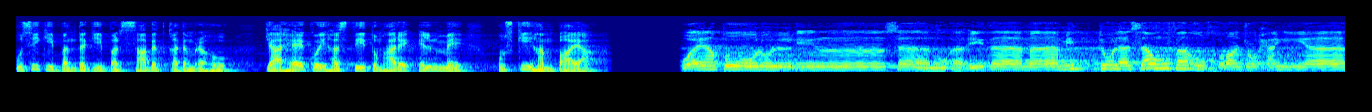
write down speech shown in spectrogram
اسی کی بندگی پر ثابت قدم رہو۔ کیا ہے کوئی ہستی تمہارے علم میں اس کی ہم پایا؟ وَيَقُولُ الْإِنسَانُ أَإِذَا مَا مِتُّ لَسَوْفَ أُخْرَجُ حَيًّا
